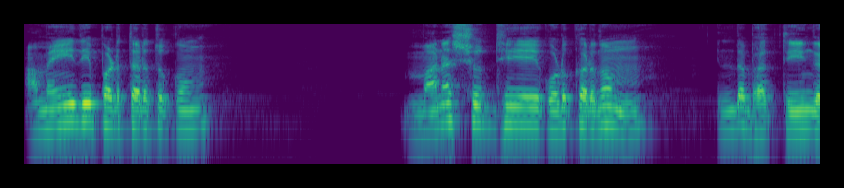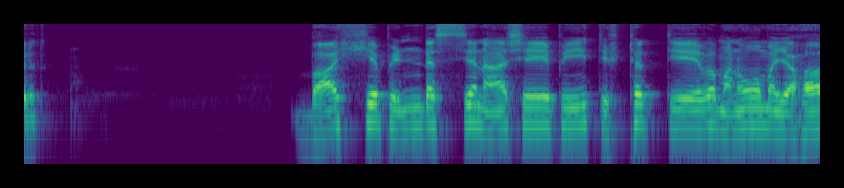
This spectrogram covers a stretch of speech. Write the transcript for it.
அமைதிப்படுத்துறதுக்கும் மனசுத்தியை கொடுக்கறதும் இந்த பக்திங்கிறது. பாஹ்யபிண்டஸ்ய நாசேபி திஷ்டத்யேவ மனோமயா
